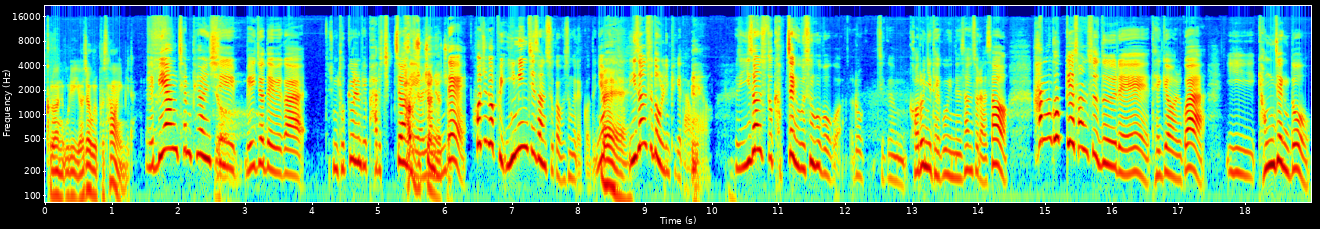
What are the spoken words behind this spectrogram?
그런 우리 여자 골프 상황입니다. 에비앙 챔피언십 메이저 대회가 지금 도쿄올림픽 바로 직전에 바로. 열렸는데 호주 골프 이민지 선수가 우승을 했거든요. 네. 이 선수도 올림픽에 나와요. 그래서 이 선수도 갑자기 우승 후보로 지금 거론이 되고 있는 선수라서 한국계 선수들의 대결과 이 경쟁도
